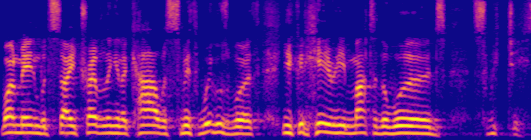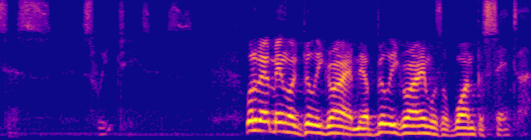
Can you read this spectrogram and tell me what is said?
One man would say, travelling in a car with Smith Wigglesworth, you could hear him mutter the words, Sweet Jesus, sweet Jesus. What about men like Billy Graham? Now, Billy Graham was a one percenter.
